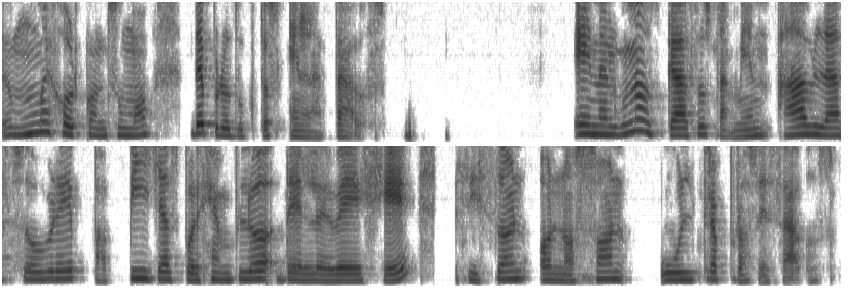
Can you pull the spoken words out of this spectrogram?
un mejor consumo de productos enlatados. En algunos casos también habla sobre papillas, por ejemplo, del BBG, si son o no son ultraprocesados.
